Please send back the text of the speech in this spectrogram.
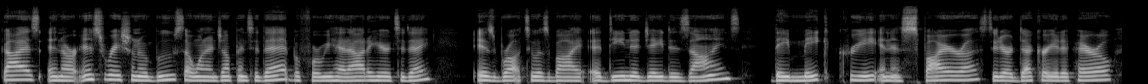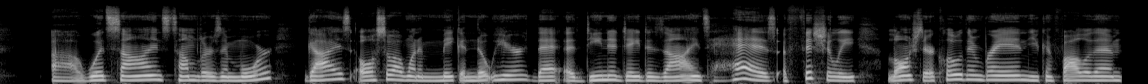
Guys, and our inspirational boost, I want to jump into that before we head out of here today, is brought to us by Adina J Designs. They make, create, and inspire us through their decorated apparel, uh, wood signs, tumblers, and more. Guys, also, I want to make a note here that Adina J Designs has officially launched their clothing brand. You can follow them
